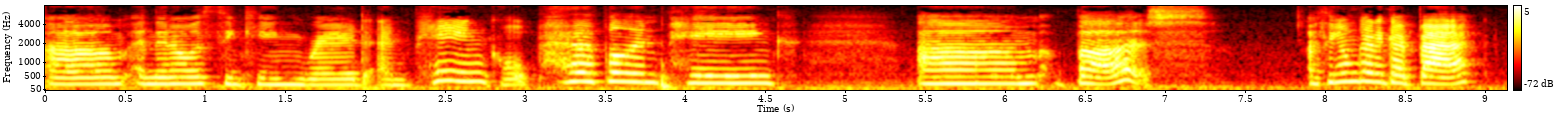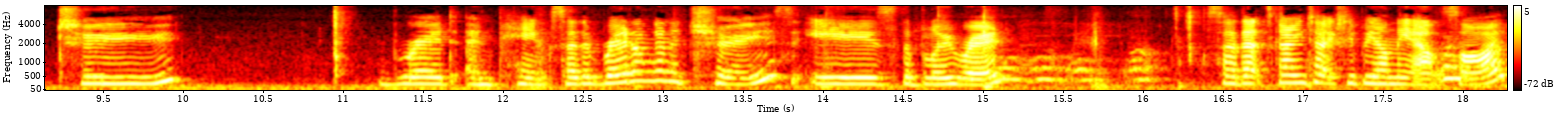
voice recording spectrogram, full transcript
Um, and then I was thinking red and pink or purple and pink. Um, but I think I'm going to go back to red and pink. So the red I'm going to choose is the Blu Red. So that's going to actually be on the outside.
